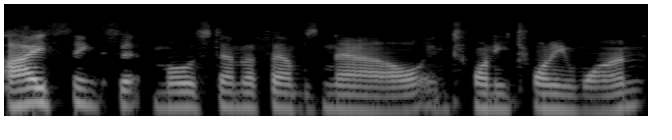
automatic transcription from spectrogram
I think that most MFMs now in 2021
